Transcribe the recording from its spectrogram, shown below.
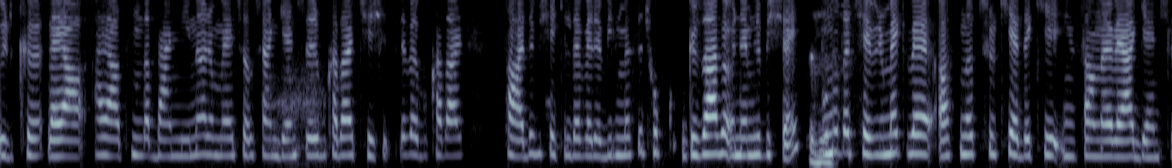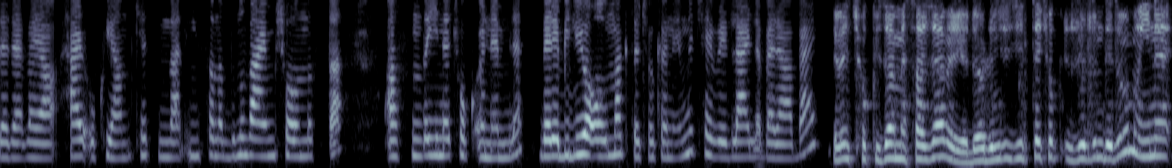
ırkı veya hayatında benliğini aramaya çalışan gençleri bu kadar çeşitli ve bu kadar sade bir şekilde verebilmesi çok güzel ve önemli bir şey. Evet. Bunu da çevirmek ve aslında Türkiye'deki insanlara veya gençlere veya her okuyan kesimden insana bunu vermiş olması da aslında yine çok önemli. Verebiliyor olmak da çok önemli çevirilerle beraber. Evet çok güzel mesajlar veriyor. Dördüncü ciltte çok üzüldüm dedim ama yine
